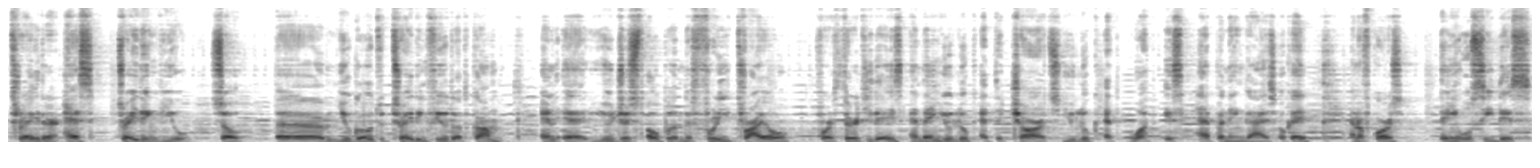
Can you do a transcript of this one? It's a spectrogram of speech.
trader has trading view. So um, you go to tradingview.com and uh, you just open the free trial for 30 days and then you look at the charts. You look at what is happening guys okay? And of course then you will see this.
